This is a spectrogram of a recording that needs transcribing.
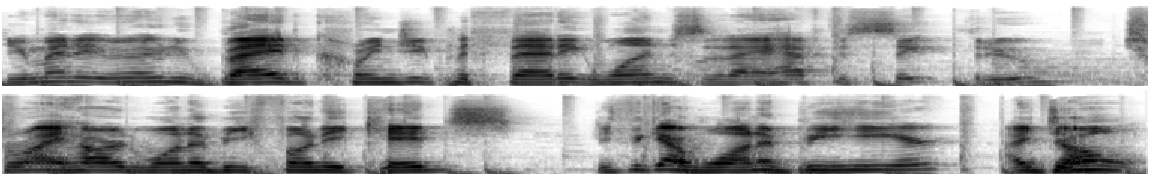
you know how many bad, cringy, pathetic ones that I have to sit through? Try hard, wanna be funny kids? Do you think I want to be here? I don't.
